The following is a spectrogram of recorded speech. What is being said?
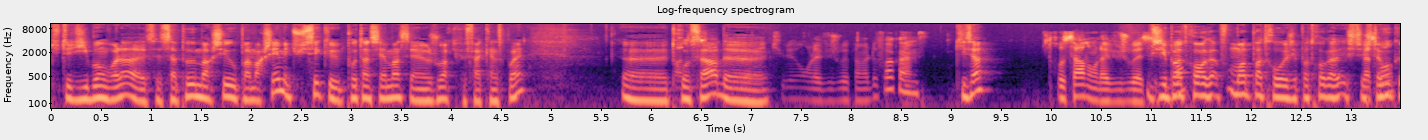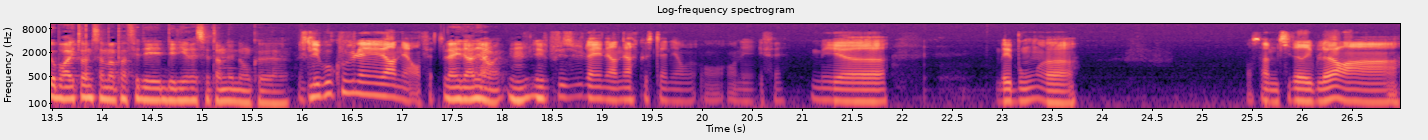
Tu te dis, bon, voilà, ça, peut marcher ou pas marcher, mais tu sais que potentiellement, c'est un joueur qui peut faire 15 points. Euh, Trossard. Euh, on l'a vu jouer pas mal de fois quand même. Qui ça? Trossard, on l'a vu jouer assez J'ai pas trop Moi, pas trop. J'ai pas trop regardé. Je t'avoue que Brighton, ça m'a pas fait délirer cette année. donc. Euh. Je l'ai beaucoup vu l'année dernière en fait. L'année dernière, ouais. Je l'ai plus vu l'année dernière que cette année en, en effet. Mais, euh, mais bon, euh, c'est un petit dribbleur, un,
